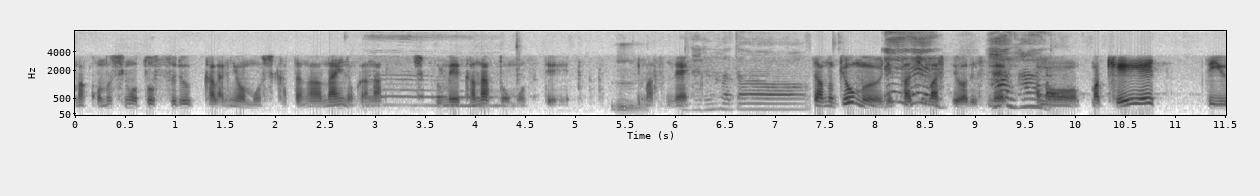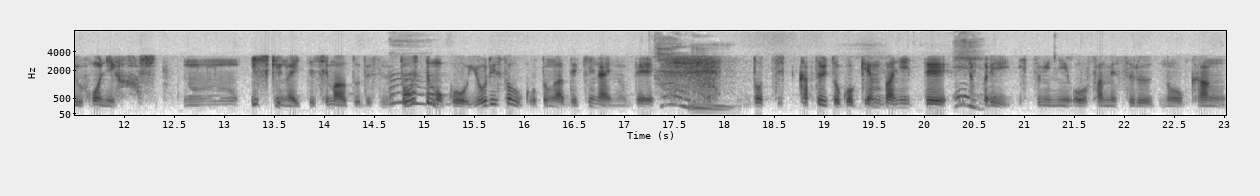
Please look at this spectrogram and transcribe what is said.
まあ、この仕事をするからにはもう仕方がないのかな。宿命かなと思っていますね。なるほど。あの業務に関しましてはですね、えーはいはい、あのまあ経営っていう方にうん意識がいってしまうとですね、どうしてもこう寄り添うことができないので、どっちかというとこう現場に行ってやっぱり棺にお納めする納棺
